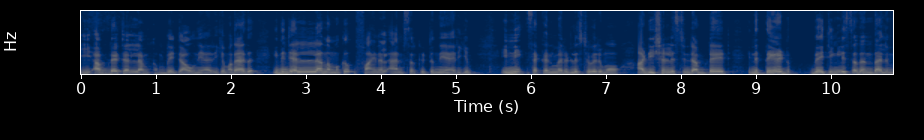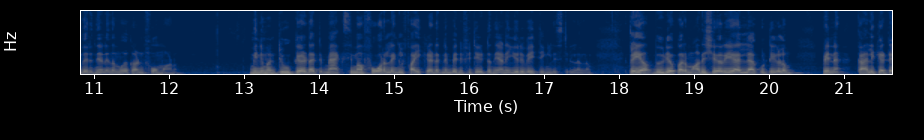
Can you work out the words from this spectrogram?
ഈ അപ്ഡേറ്റ് എല്ലാം കംപ്ലീറ്റ് ആവുന്നതായിരിക്കും. അതായത് ഇതിന്റെ എല്ലാം നമുക്ക് ഫൈനൽ ആൻസർ കിട്ടുന്നതായിരിക്കും. ഇനി സെക്കൻഡ് മെറിറ്റ് ലിസ്റ്റ് വരുമോ? അഡീഷണൽ ലിസ്റ്റിന്റെ അപ്ഡേറ്റ് ഇനി തേർഡ് വെയിറ്റിംഗ് ലിസ്റ്റ് അത് എന്തായാലും വരുന്നതാണ്. നമുക്ക് കൺഫേം ആണ്. Minimum two cadet maximum four അല്ലെങ്കിൽ ഫൈവ് കേഡറ്റിന് ബെനിഫിറ്റ് കിട്ടുന്നതാണ് ഈ ഒരു വെയിറ്റിംഗ് ലിസ്റ്റിൽ നിന്നും. ക്ലിയർ വീഡിയോ പരമാവധി ഷെയർ ചെയ്യുക എല്ലാ കുട്ടികളും. പിന്നെ കാലിക്കറ്റ്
